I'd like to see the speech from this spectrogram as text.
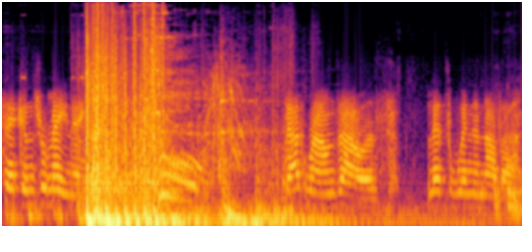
seconds remaining. That round's ours. Let's win another.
